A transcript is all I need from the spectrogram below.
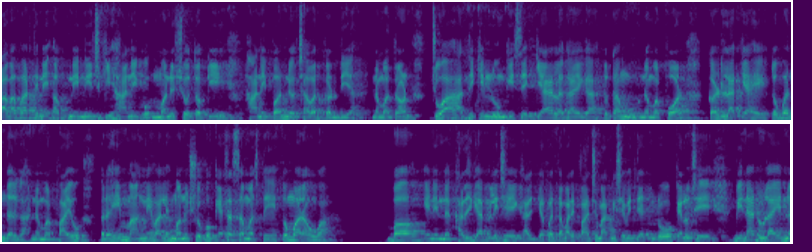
બાબા ભારતીને અપની નિજ કી હાનિ કો મનુષ્યો તો કી હાનિ પર ન્યોછાવર કર દિયા. નંબર ત્રણ ચુહા હાથી की लुंगी से क्या लगाएगा तो तंबू नंबर फोर कड़ला क्या है तो बंदरगाह नंबर फाइव रहीम मांगने वाले मनुष्यों को कैसा समझते हैं तो मरा हुआ બ એની અંદર ખાલી જગ્યા આપેલી છે ખાલી જગ્યા પર તમારે પાંચ માર્કની છે વિદ્યાર્થી મિત્રો પહેલું છે बिना डुलाए न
